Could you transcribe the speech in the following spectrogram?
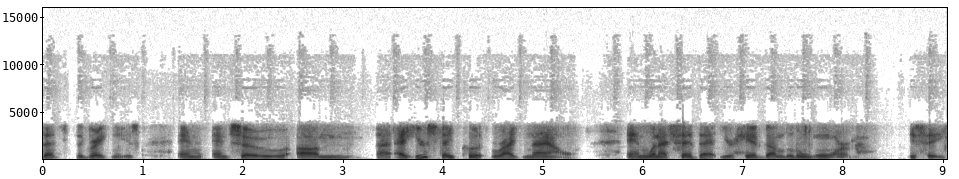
that's the great news, and and so um, I, I hear stay put right now, and when I said that, your head got a little warm, you see,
